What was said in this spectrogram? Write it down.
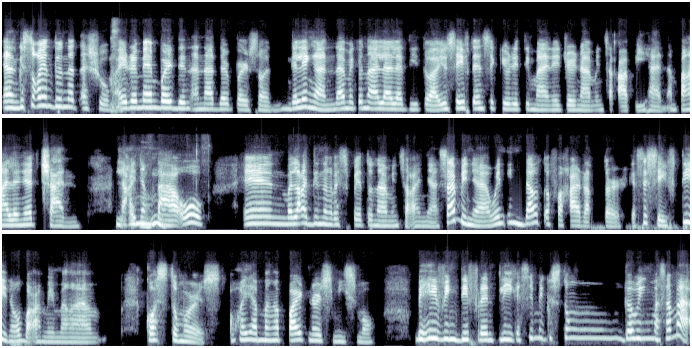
And gusto ko yung do not assume. I remember din another person. Galingan, dami ko naalala dito ah. Yung safety and security manager namin sa kapihan. Ang pangalan niya, Chan. Laki niyang tao. And malaki din ng respeto namin sa kanya. Sabi niya, when in doubt of a character, kasi safety, no? Baka may mga customers o kaya mga partners mismo behaving differently kasi may gustong gawing masama.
